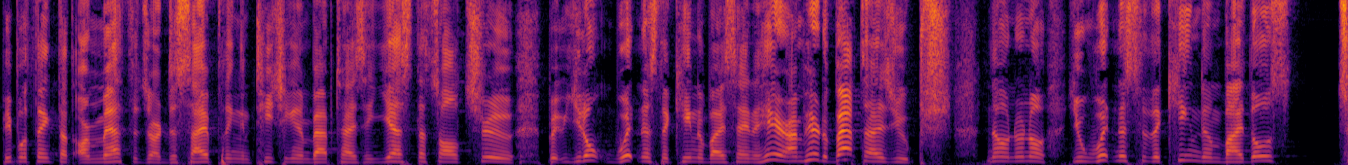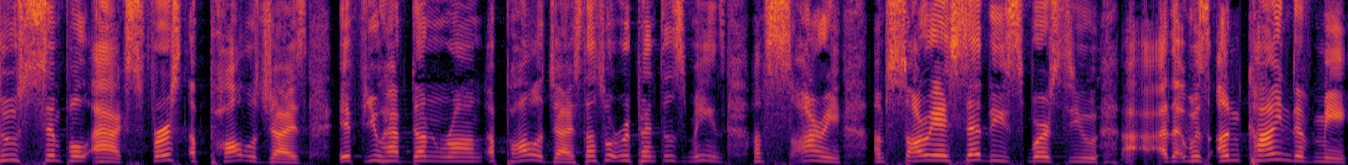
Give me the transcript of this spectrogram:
People think that our methods are discipling and teaching and baptizing. Yes, that's all true. But you don't witness the kingdom by saying, Here, I'm here to baptize you. Psh, no, no, no. You witness to the kingdom by those two simple acts. First, apologize. If you have done wrong, apologize. That's what repentance means. I'm sorry. I'm sorry I said these words to you. That was unkind of me.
